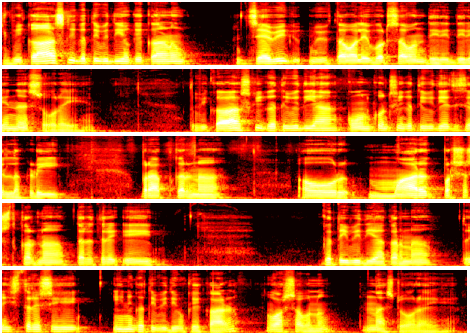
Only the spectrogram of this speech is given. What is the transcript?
विकास की गतिविधियों के कारण जैविक विविधता वाले वर्षावन धीरे धीरे नष्ट हो रहे हैं। तो विकास की गतिविधियाँ कौन कौन सी गतिविधियाँ, जैसे लकड़ी प्राप्त करना और मार्ग प्रशस्त करना तरह तरह की गतिविधियाँ करना तो इस तरह से इन गतिविधियों के कारण वर्षावन नष्ट हो रहे हैं।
